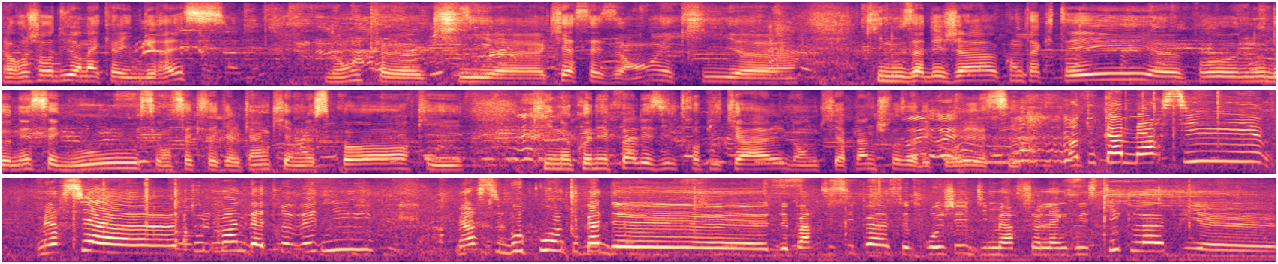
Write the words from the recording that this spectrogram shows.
Alors aujourd'hui, on accueille Grèce, donc, euh, qui, euh, qui a 16 ans et qui, euh, qui nous a déjà contactés euh, pour nous donner ses goûts. On sait que c'est quelqu'un qui aime le sport, qui, qui ne connaît pas les îles tropicales, donc il y a plein de choses à découvrir ici. En tout cas, merci. Merci à tout le monde d'être venu. Merci beaucoup en tout cas de, de participer à ce projet d'immersion linguistique là. Puis euh,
